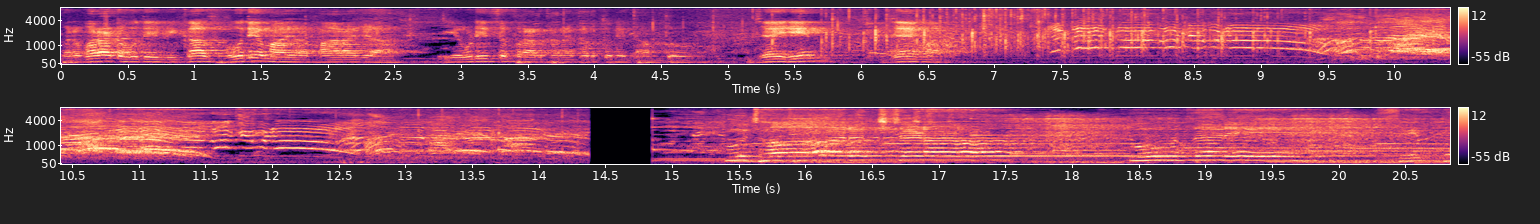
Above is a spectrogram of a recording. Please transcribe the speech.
भरभराट होऊ दे विकास होऊ दे मा महाराजा एवढीच प्रार्थना करतो मी थांबतो. जय हिंद जय महाराज तुझा रक्षणा तू रे सिद्ध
